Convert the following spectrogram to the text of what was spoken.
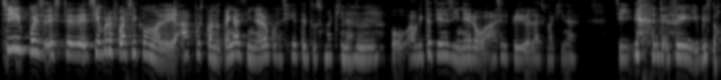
Sí, pues este, de, siempre fue así como de, ah, pues cuando tengas dinero, consíguete tus máquinas. O ahorita tienes dinero, haz el pedido de las máquinas. Sí, sí, visto.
